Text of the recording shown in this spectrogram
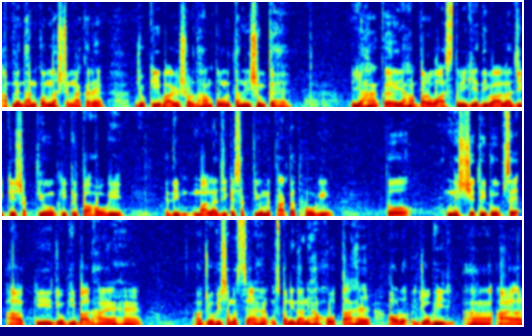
अपने धन को नष्ट ना करें जो कि बागेश्वर धाम पूर्णतः निशुल्क है। यहाँ का यहाँ पर वास्तविक यदि बालाजी की शक्तियों की कृपा होगी यदि बालाजी के शक्तियों में ताकत होगी तो निश्चित ही रूप से आपकी जो भी बाधाएँ हैं और जो भी समस्याएँ हैं उसका निदान यहाँ होता है और जो भी आ, आ,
